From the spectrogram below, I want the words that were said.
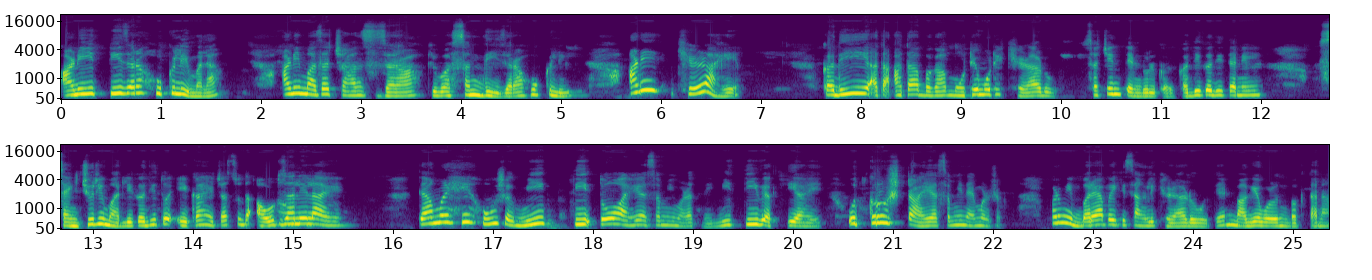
आणि ती जरा हुकली मला. आणि माझा चान्स जरा किंवा संधी जरा हुकली. आणि खेळ आहे. कधी आता आता बघा मोठे मोठे खेळाडू सचिन तेंडुलकर कधी कधी त्याने सेंचुरी मारली कधी तो एका ह्याच्यात सुद्धा आउट झालेला आहे. त्यामुळे हे होऊ शक मी ती तो आहे असं मी म्हणत नाही. मी ती व्यक्ती आहे. उत्कृष्ट आहे असं मी नाही म्हणू शकत. पण मी बऱ्यापैकी चांगली खेळाडू होते आणि मागे वळून बघताना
